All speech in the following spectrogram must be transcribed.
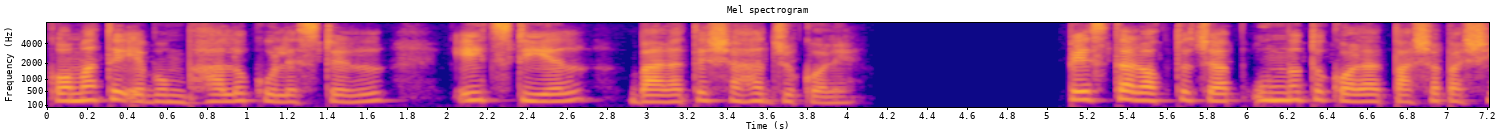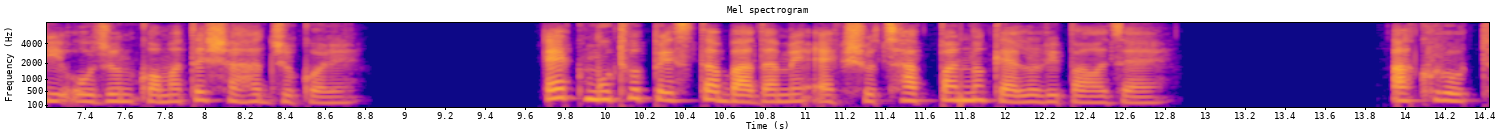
কমাতে এবং ভালো কোলেস্টেরল, এইচডিএল বাড়াতে সাহায্য করে। পেস্তা রক্তচাপ উন্নত করার পাশাপাশি ওজন কমাতে সাহায্য করে। এক মুঠো পেস্তা বাদামে একশো ছাপ্পান্ন ক্যালোরি পাওয়া যায়। আখরোট।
